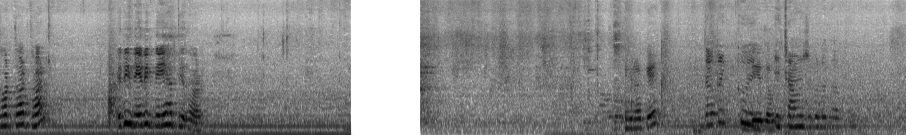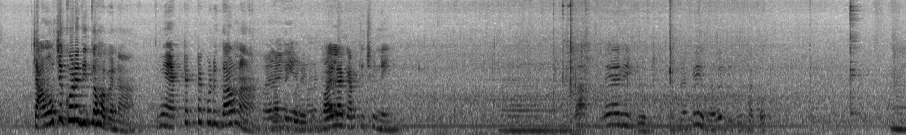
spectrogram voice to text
ধর ধর ধর। এদিক দিয়ে এদিক দিয়ে হাত দিয়ে ধর। এগুলোকে দাও তো একটু দিয়ে দাও। এই চামচগুলো দাও। তো। চামচে করে দিতে হবে না। তুমি একটা একটা করে দাও না। ভয় লাগে করে। ভয় লাগে আর কিছু নেই। বাহ ভেরি গুড এভাবে দিতে থাকো। হুম,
